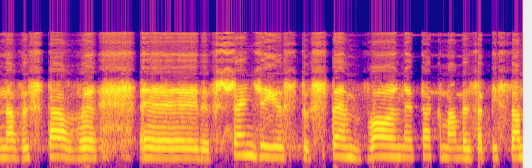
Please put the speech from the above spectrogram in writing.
na wystawy. E, Wszędzie jest wstęp wolny, tak mamy zapisane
